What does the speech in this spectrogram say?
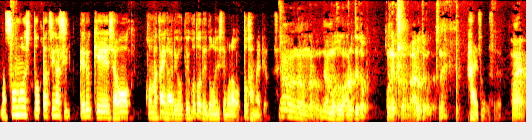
まあ、その人たちが知ってる経営者を、こんな会があるよということで導入してもらおうと考えてるんですよ。ああ、なるほど、なるほど。じゃあもうそのある程度コネクションがあるということですね。はい、そうです。はい。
